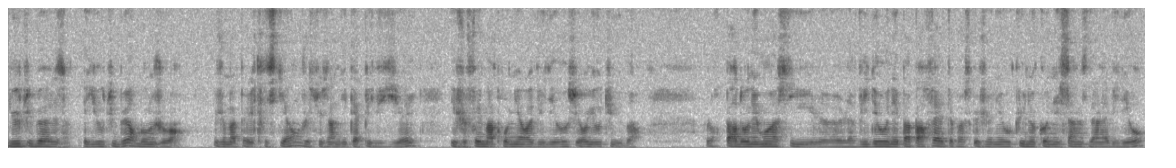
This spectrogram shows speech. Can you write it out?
Youtubeuses et youtubeurs, bonjour. Je m'appelle Christian, je suis handicapé visuel et je fais ma première vidéo sur YouTube. Alors pardonnez-moi si la vidéo n'est pas parfaite parce que je n'ai aucune connaissance dans la vidéo.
